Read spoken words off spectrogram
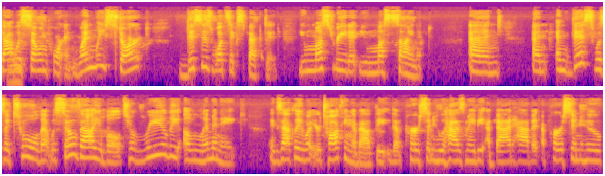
That was so important. When we start, this is what's expected. You must read it, you must sign it. And and and this was a tool that was so valuable to really eliminate exactly what you're talking about. The the person who has maybe a bad habit, a person who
